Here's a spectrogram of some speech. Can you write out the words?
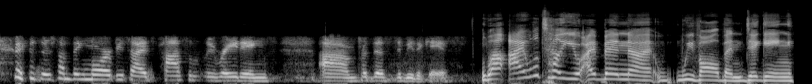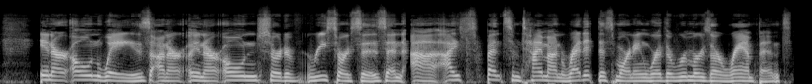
is there something more besides possibly ratings um, for this to be the case? Well, I will tell you, I've been, uh, we've all been digging in our own ways on our, in our own sort of resources. And, uh, I spent some time on Reddit this morning where the rumors are rampant.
